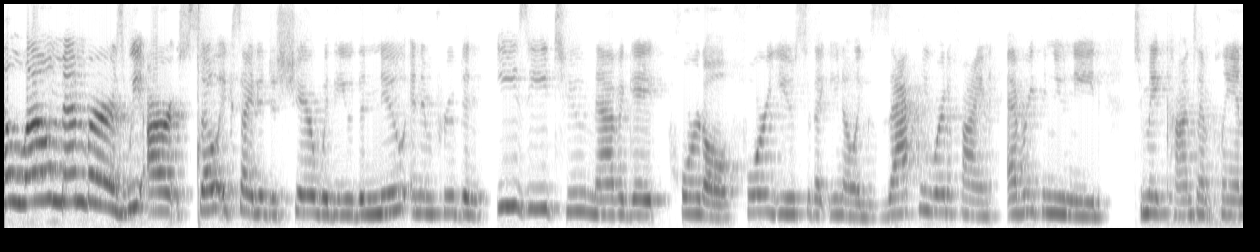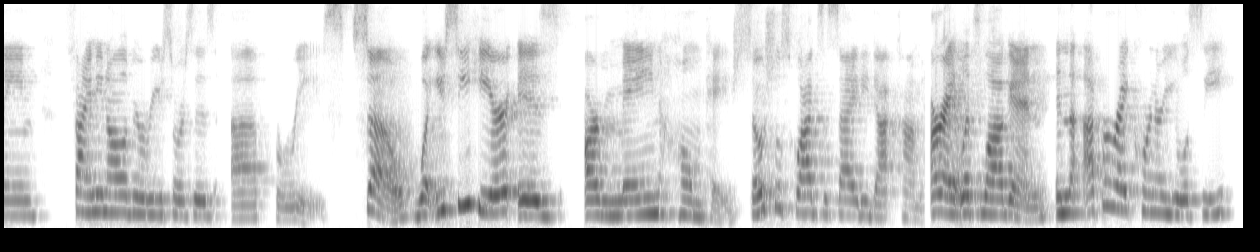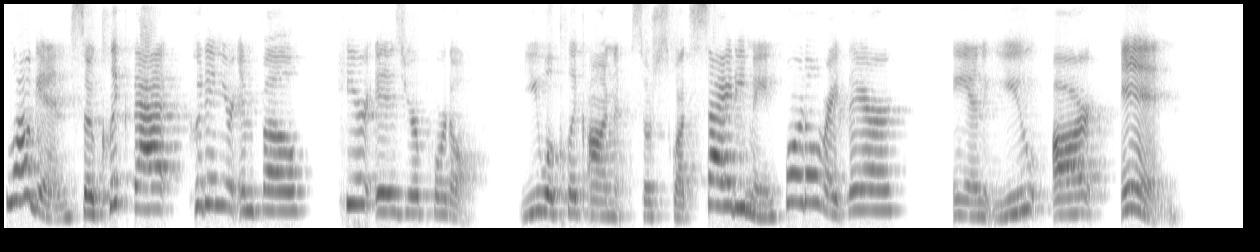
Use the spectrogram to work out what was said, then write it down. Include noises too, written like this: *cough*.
Hello, members. We are so excited to share with you the new and improved and easy to navigate portal for you so that you know exactly where to find everything you need to make content planning, finding all of your resources a breeze. So, what you see here is our main homepage, socialsquadsociety.com. All right, let's log in. In the upper right corner, you will see login. So, click that, put in your info. Here is your portal you will click on Social Squad Society main portal right there, and you are in.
